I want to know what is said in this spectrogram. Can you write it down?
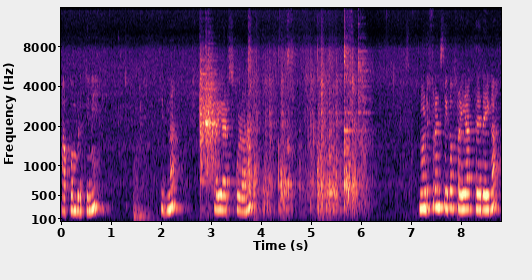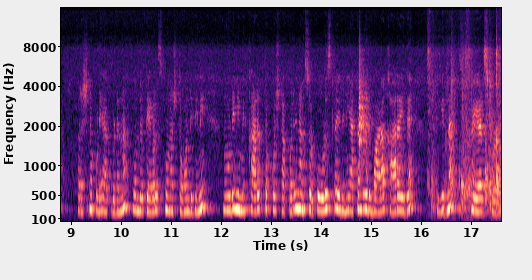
ಹಾಕ್ಕೊಂಡ್ಬಿಡ್ತೀನಿ. ಇದನ್ನ ಫ್ರೈ ಆಡಿಸ್ಕೊಳ್ಳೋಣ. ನೋಡಿ ಫ್ರೆಂಡ್ಸ್ ಈಗ ಫ್ರೈ ಆಗ್ತಾ ಇದೆ ಈಗ. ಅರಿಶಿನ ಪುಡಿ ಹಾಕ್ಬಿಡೋಣ. ಒಂದು ಟೇಬಲ್ ಸ್ಪೂನ್ ಅಷ್ಟು ತೊಗೊಂಡಿದ್ದೀನಿ. ನೋಡಿ ನಿಮಗೆ ಖಾರಕ್ಕೆ ತಕ್ಕಷ್ಟು ಹಾಕೋರಿ ನಾನು ಸ್ವಲ್ಪ ಉಳಿಸ್ತಾ ಇದ್ದೀನಿ. ಯಾಕಂದರೆ ಇದು ಭಾಳ ಖಾರ ಇದೆ. ಇದನ್ನ ಕೈ ಆಡಿಸ್ಕೊಳ್ಳೋಣ.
